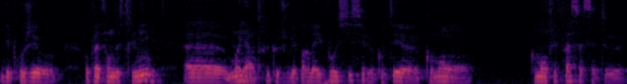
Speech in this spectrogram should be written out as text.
des projets aux, aux plateformes de streaming. Euh, moi, il y a un truc que je voulais parler avec vous aussi, c'est le côté euh, comment, on, fait face à cette euh,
